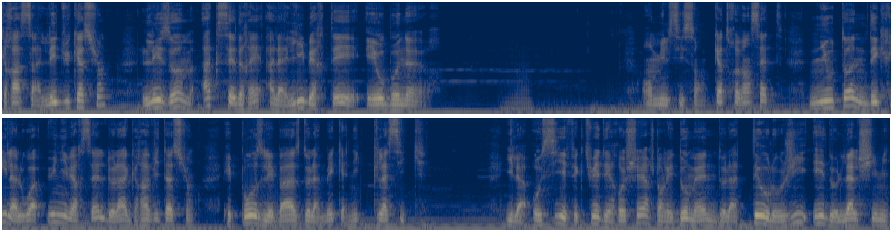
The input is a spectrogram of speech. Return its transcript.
grâce à l'éducation, les hommes accéderaient à la liberté et au bonheur. En 1687, Newton décrit la loi universelle de la gravitation et pose les bases de la mécanique classique. Il a aussi effectué des recherches dans les domaines de la théologie et de l'alchimie.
